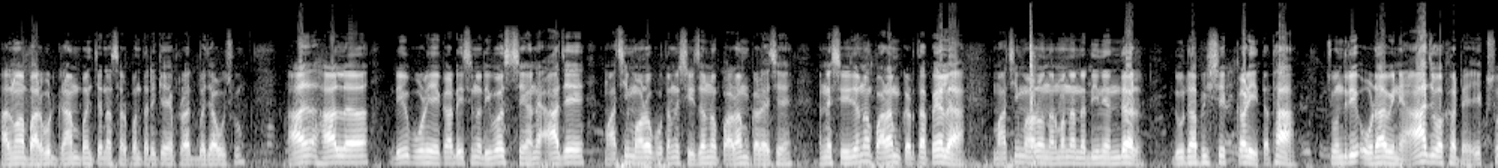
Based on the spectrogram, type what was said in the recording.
હાલમાં ભારભૂત ગ્રામ પંચાયતના સરપંચ તરીકે ફરજ બજાવું છું. હાલ હાલ દેવપોળી એકાદશીનો દિવસ છે અને આજે માછીમારો પોતાની સિઝનનો પ્રારંભ કરે છે. અને સિઝનનો પ્રારંભ કરતાં પહેલાં માછીમારો નર્મદા નદીની અંદર દૂધાભિષેક કરી તથા ચુંદરી ઓઢાવીને આ જ વખતે એકસો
